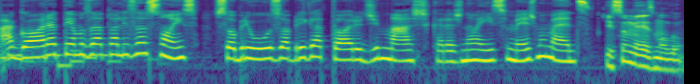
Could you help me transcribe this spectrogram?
Agora temos atualizações sobre o uso obrigatório de máscaras, não é isso mesmo, Mads? Isso mesmo, Lu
